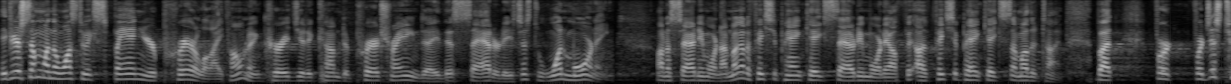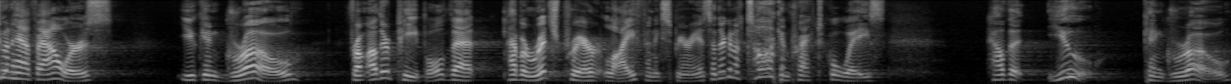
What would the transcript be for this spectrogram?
If you're someone that wants to expand your prayer life, I want to encourage you to come to prayer training day this Saturday. It's just one morning on a Saturday morning. I'm not going to fix your pancakes Saturday morning. I'll, fi- I'll fix your pancakes some other time. But for, for just two and a half hours, you can grow from other people that have a rich prayer life and experience, and they're going to talk in practical ways how that you can grow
